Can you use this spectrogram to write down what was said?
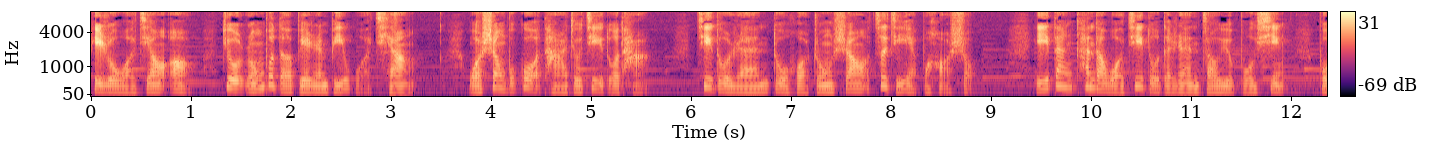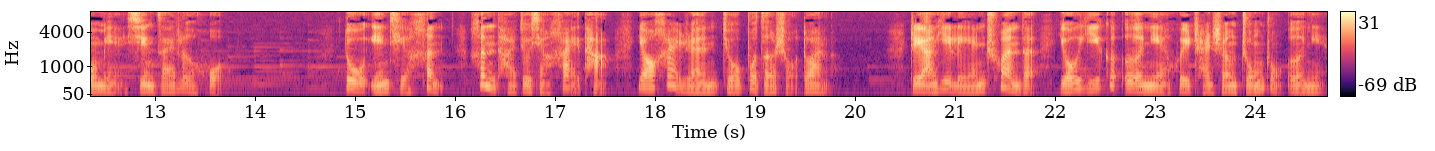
譬如我骄傲，就容不得别人比我强；我胜不过他，就嫉妒他。嫉妒人妒火中烧，自己也不好受。一旦看到我嫉妒的人遭遇不幸，不免幸灾乐祸。妒引起恨，恨他就想害他，要害人就不择手段了。这样一连串的，由一个恶念会产生种种恶念。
